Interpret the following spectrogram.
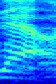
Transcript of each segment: down.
